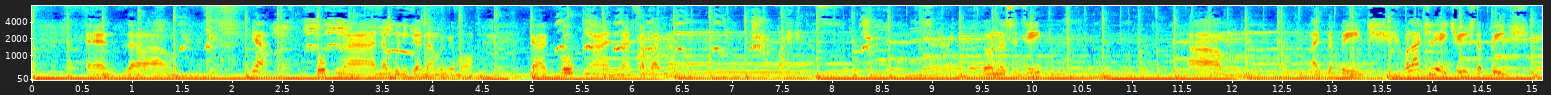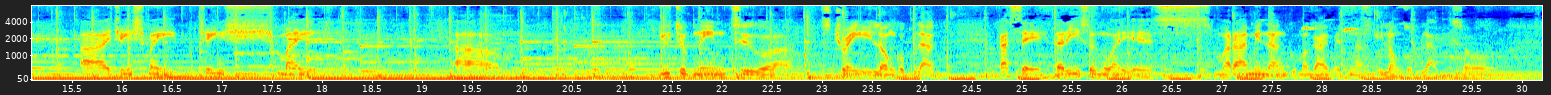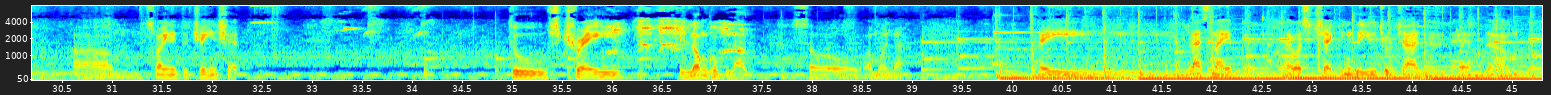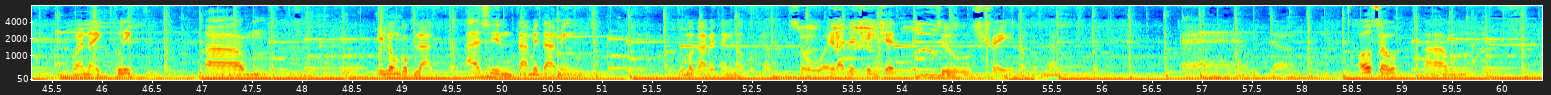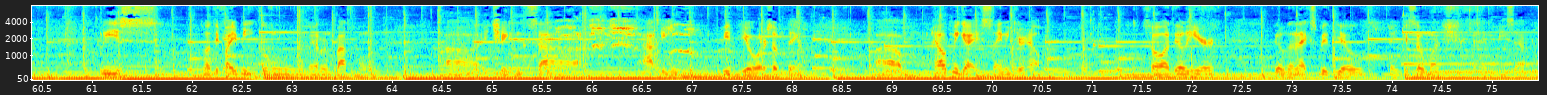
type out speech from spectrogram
And um, yeah, hope nga nabuligan namin mo. Kag hope nga nasabat namin questions. So, don't hesitate um, like the page. Well actually I changed the page. Uh, I changed my changed my um, YouTube name to uh, Stray Ilonggo Vlog. Kasi the reason why is marami nang gumagamit ng Ilonggo Vlog. So um, so I need to change it to Stray Ilonggo Vlog so amo na. Kay last night I was checking the YouTube channel and um, when I click um, Ilonggo Vlog as in dami-daming gumagamit ng Ilonggo Vlog so I rather change it to Stray Ilonggo Vlog and um, also um, please notify me kung meron pa akong uh, i-change sa aking video or something. Um, help me guys. I need your help. So until here, till the next video, thank you so much and peace out.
